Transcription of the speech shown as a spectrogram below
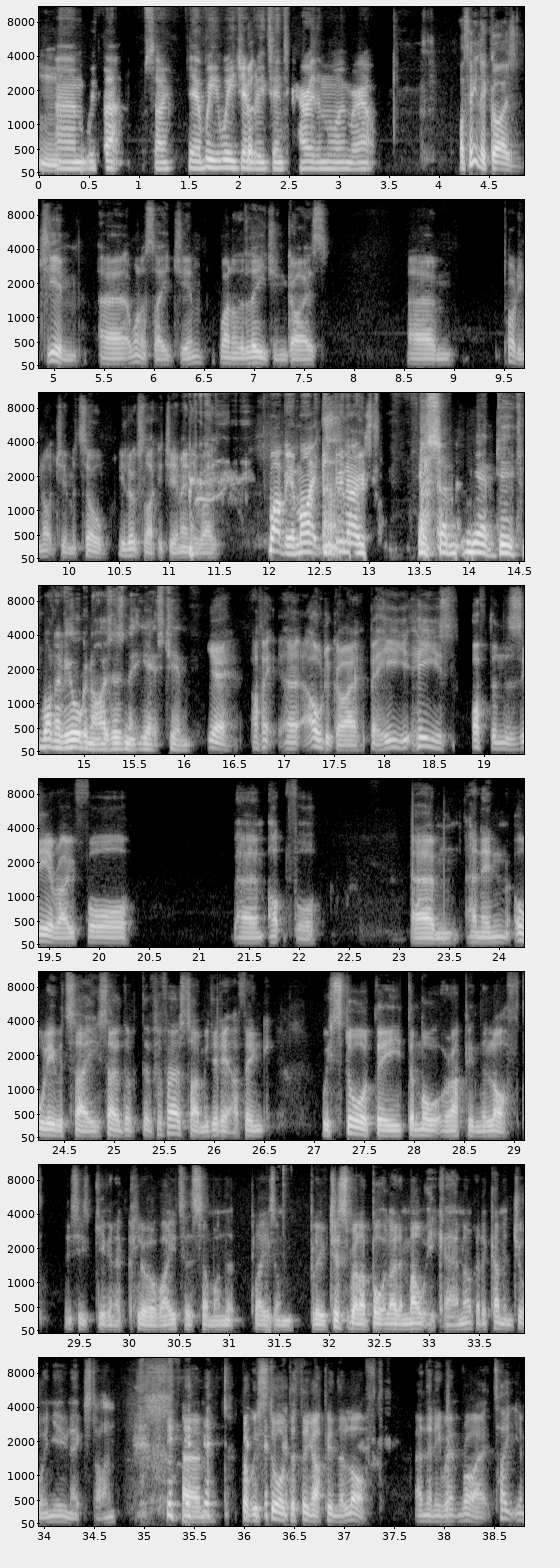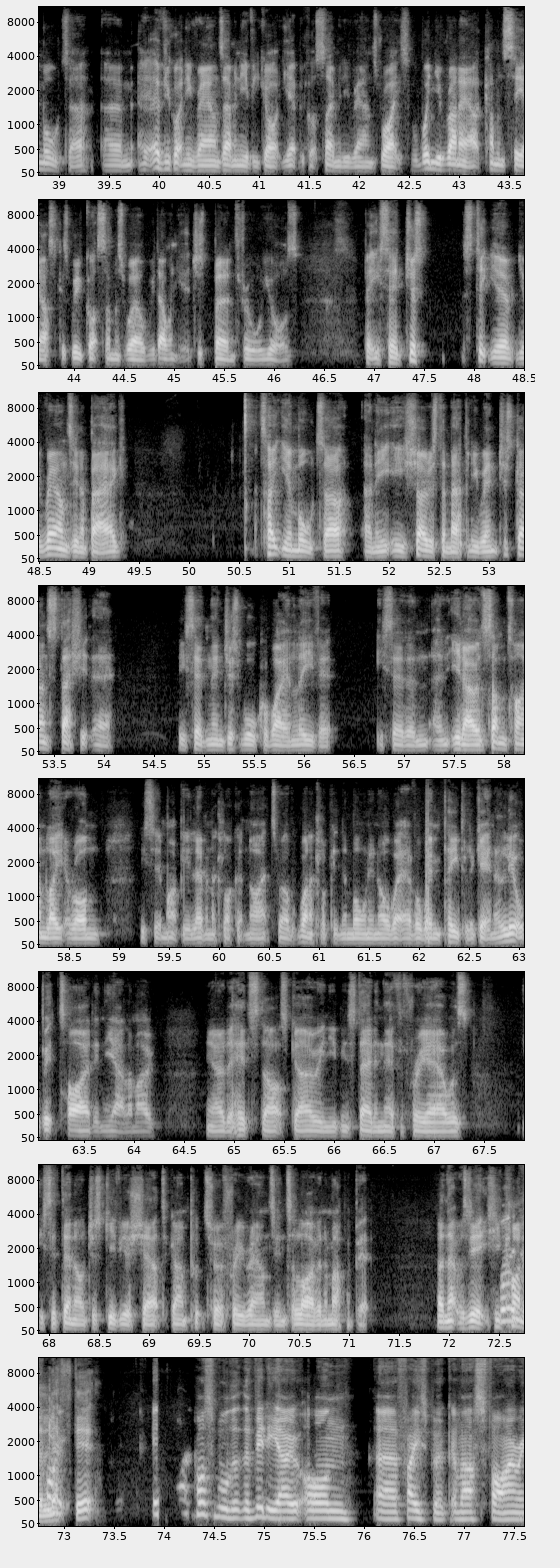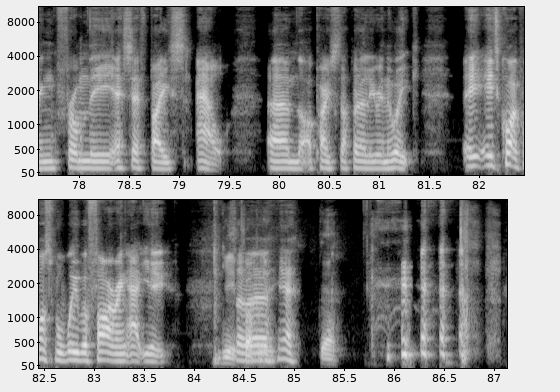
mm. um, with that. So yeah, we we generally but, tend to carry them when we're out. I think the guy's Jim. Uh, I want to say Jim, one of the Legion guys. Um, probably not Jim at all. He looks like a Jim anyway. might be a Mike. Who knows? It's um, yeah, dude, one of the organisers, isn't it? Yeah, it's Jim. Yeah, I think uh, older guy, but he he's often the zero for um, opt for. Um, and then all he would say, so the, the, the, first time we did it, I think we stored the the mortar up in the loft. This is giving a clue away to someone that plays on blue. Just as well, I bought a load of multicam. I've got to come and join you next time. Um, but we stored the thing up in the loft. And then he went, right, take your mortar. Um, have you got any rounds? How many have you got? Yep, we've got so many rounds. Right. So when you run out, come and see us because we've got some as well. We don't want you to just burn through all yours. But he said, just stick your, your rounds in a bag take your mortar, and he, he showed us the map, and he went, just go and stash it there. He said, and then just walk away and leave it. He said, and and you know, and sometime later on, he said it might be eleven o'clock at night, 12, 1 o'clock in the morning, or whatever, when people are getting a little bit tired in the Alamo. You know, the head starts going. You've been standing there for three hours. He said, then I'll just give you a shout to go and put two or three rounds in to liven them up a bit. And that was it. She well, kind of left it. It's quite possible that the video on uh, Facebook of us firing from the SF base out um, that I posted up earlier in the week. It, it's quite possible we were firing at you. Yeah, so, uh, yeah, yeah.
